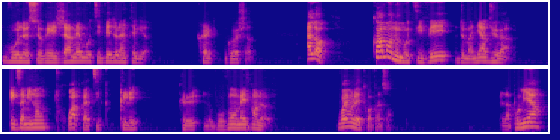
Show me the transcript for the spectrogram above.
vous ne serez jamais motivé de l'intérieur. Craig Groeschel. Alors, comment nous motiver de manière durable? Examinons trois pratiques clés que nous pouvons mettre en œuvre. Voyons les trois façons. La première,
